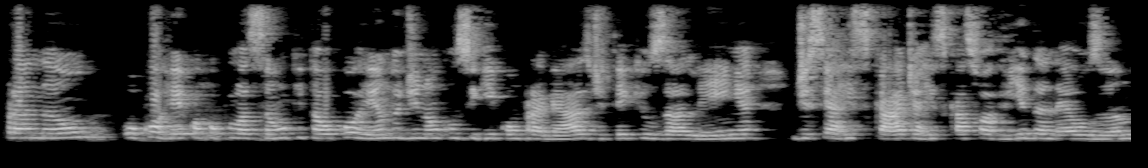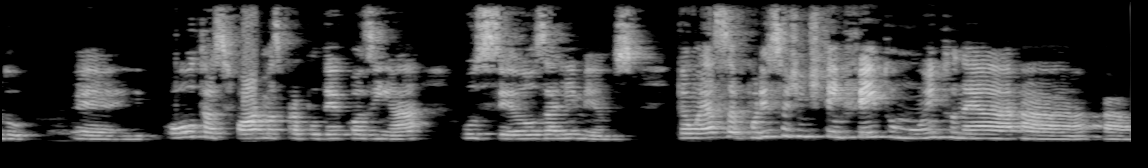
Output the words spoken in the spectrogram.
para não ocorrer com a população o que está ocorrendo de não conseguir comprar gás, de ter que usar lenha, de se arriscar, de arriscar sua vida, né, usando é, outras formas para poder cozinhar os seus alimentos. Então, essa, por isso a gente tem feito muito né, a, a, a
